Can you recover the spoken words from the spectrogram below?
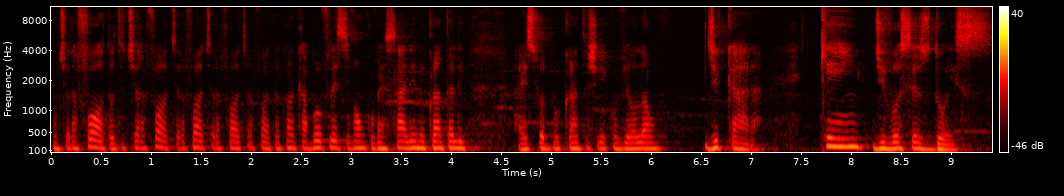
um tira foto, outro tira foto, tira foto, tira foto, tira foto. Aí quando acabou, eu falei assim: vamos conversar ali no canto ali. Aí eles foram para o canto, eu cheguei com o violão. De cara, quem de vocês dois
